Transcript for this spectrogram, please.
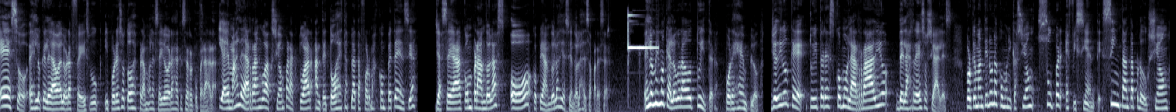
Eso es lo que le da valor a Facebook y por eso todos esperamos las seis horas a que se recuperara. Y además le da rango de acción para actuar ante todas estas plataformas competencias, ya sea comprándolas o copiándolas y haciéndolas desaparecer. Es lo mismo que ha logrado Twitter, por ejemplo. Yo digo que Twitter es como la radio de las redes sociales, porque mantiene una comunicación súper eficiente, sin tanta producción,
